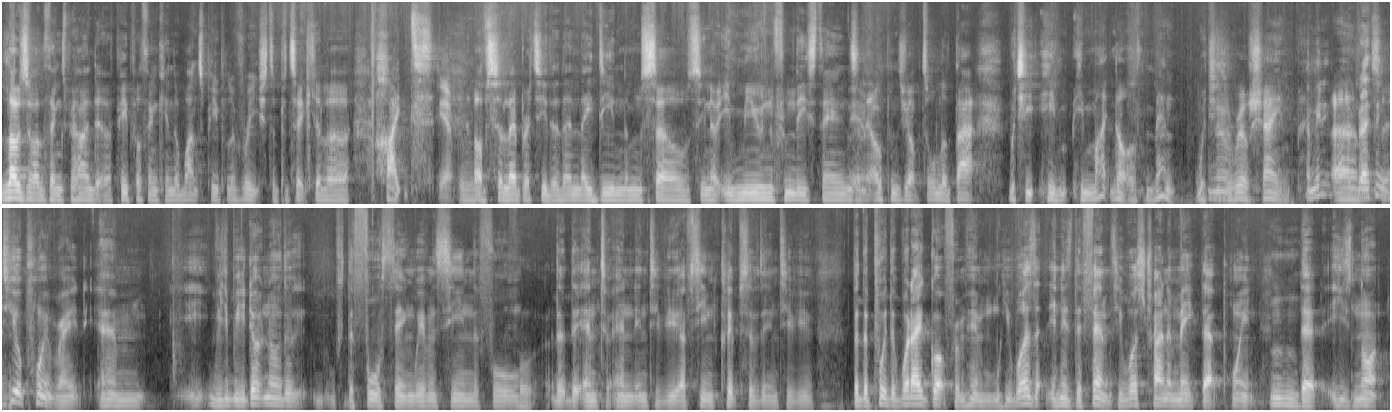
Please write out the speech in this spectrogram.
loads of other things behind it of people thinking that once people have reached a particular height Yep. of celebrity that then they deem themselves you know immune from these things and it opens you up to all of that which he, he, he might not have meant which is a real shame I mean, Um, but I think so- to your point, right? Um, we, we don't know the the full thing. We haven't seen the full the, the end-to-end interview. I've seen clips of the interview, but the point, that what I got from him, he was in his defense. He was trying to make that point Mm-hmm. that he's not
